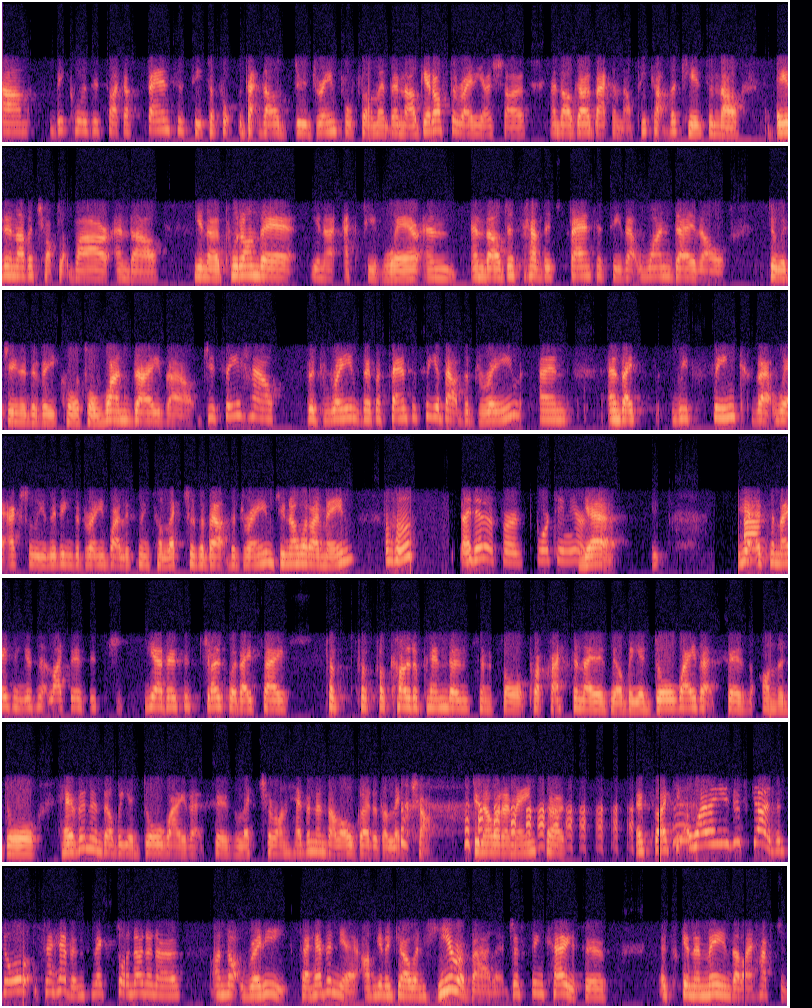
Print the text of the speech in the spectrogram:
Um, because it's like a fantasy to that they'll do dream fulfillment. Then they'll get off the radio show and they'll go back and they'll pick up the kids and they'll eat another chocolate bar and they'll, you know, put on their you know active wear and and they'll just have this fantasy that one day they'll do a Gina DeVee course or one day they'll. Do you see how the dream? There's a fantasy about the dream and and they we think that we're actually living the dream by listening to lectures about the dream. Do you know what I mean? Mhm. I did it for 14 years. Yeah. Yeah, um, it's amazing, isn't it? Like there's this yeah, there's this joke where they say for, for for codependents and for procrastinators there'll be a doorway that says on the door heaven and there'll be a doorway that says lecture on heaven and they'll all go to the lecture. Do you know what I mean? So it's like, why don't you just go? The door to heaven's next door. No, no, no. I'm not ready for heaven yet. I'm going to go and hear about it just in case if it's going to mean that I have to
